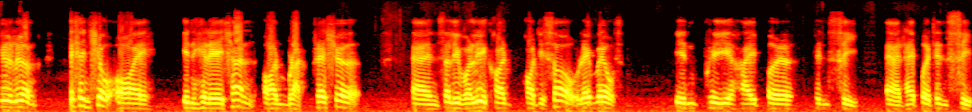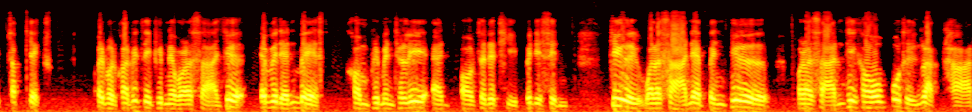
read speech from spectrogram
ชื่อเรื่อง essential oil inhalation on blood pressure and salivary cortisol levels in pre-hypertensive and hypertensive subjects เป็นบทความที่ตีพิมพ์ในวารสาร ชื่อ evidence based complementary and alternative medicine ชื่อวารสารเนี่ยเป็นชื่อวารสารที่เขาพูดถึงหลักฐาน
